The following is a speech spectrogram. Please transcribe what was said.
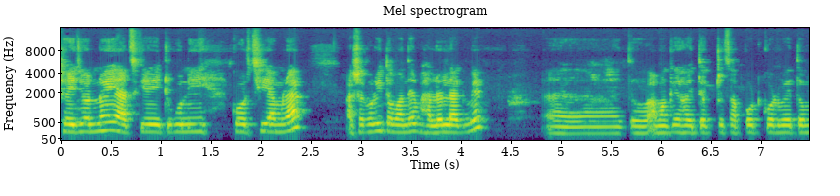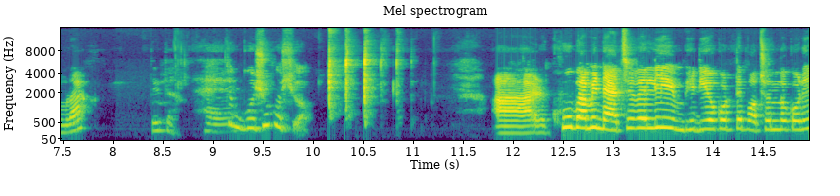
সেই জন্যই আজকে এইটুকুনি করছি আমরা। আশা করি তোমাদের ভালো লাগবে। তো আমাকে হয়তো একটু সাপোর্ট করবে তোমরা। তাই তো? হ্যাঁ। গুসু গুসু। আর খুব আমি ন্যাচারালি ভিডিও করতে পছন্দ করি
